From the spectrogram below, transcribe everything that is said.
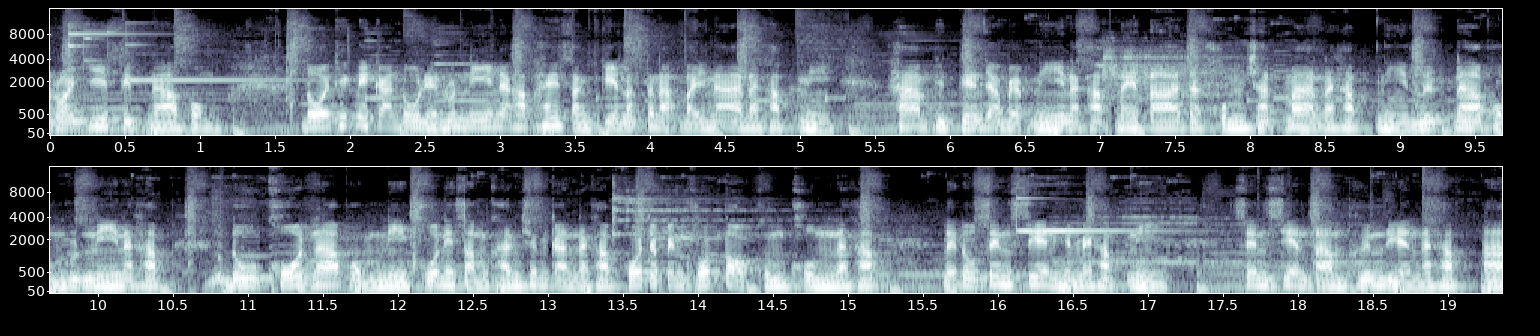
2520 นะครับผมโดยเทคนิคการดูเหรียญรุ่นนี้นะครับให้สังเกตลักษณะใบหน้านะครับนี่ ห้ามผิดเพี้ยนจากแบบนี้นะครับ ในตาจะคมชัดมากนะครับหนีลึกนะครับผมรุ่นนี้นะครับ ดูโค้ดนะครับผมหนีโค้ดนี่สำคัญเช่นกันนะครับ โค้ดจะเป็นโค้ดตอกคมๆนะครับ และดูเส้นเสี้ยนเห็นไหมครับนี่เส้นเสี้ยนตามพื้นเหรียญนะครับ อ่า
